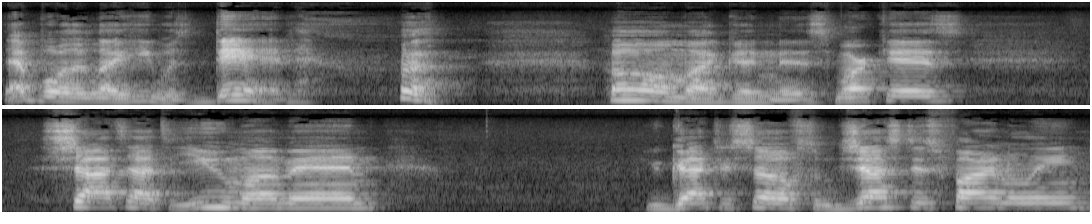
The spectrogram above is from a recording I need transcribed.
That boy looked like he was dead. oh my goodness, Marquez. Shouts out to you, my man. You got yourself some justice finally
